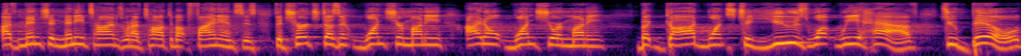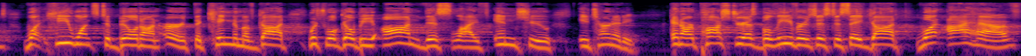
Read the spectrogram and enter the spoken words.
I've mentioned many times when I've talked about finances, the church doesn't want your money. I don't want your money, but God wants to use what we have to build what he wants to build on earth, the kingdom of God, which will go beyond this life into eternity. And our posture as believers is to say, God, what I have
